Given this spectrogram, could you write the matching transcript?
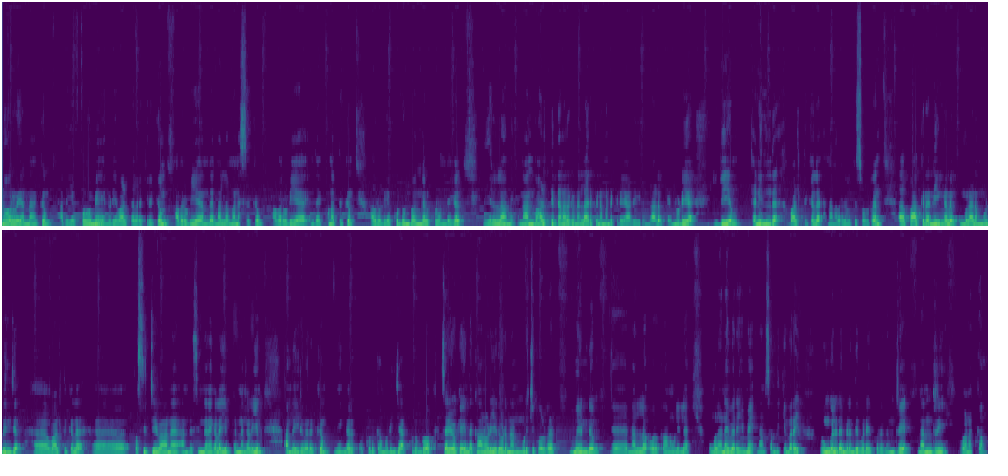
நோர்வே அண்ணாக்கும் அது எப்போவுமே என்னுடைய வாழ்த்து அவருக்கு இருக்கும். அவருடைய அந்த நல்ல மனசுக்கும் அவருடைய இந்த குணத்துக்கும் அவருடைய குடும்பங்கள் குழந்தைகள் எல்லாமே நான் வாழ்த்தித்தான் அவர்கள் நல்லா இருப்பினம் என்று கிடையாது. இருந்தாலும் என்னுடைய இதயம் கனிந்த வாழ்த்துக்களை நான் அவர்களுக்கு சொல்கிறேன் பார்க்குற நீங்களும் உங்களால் முடிஞ்ச வாழ்த்துக்களை பாசிட்டிவான அந்த சிந்தனைகளையும் எண்ணங்களையும் அந்த இருவருக்கும் நீங்கள் கொடுக்க முடிஞ்சால் கொடுங்கோ. சரி ஓகே இந்த காணொளி இதோடு நான் முடிச்சு கொள்கிறேன் மீண்டும் நல்ல ஒரு காணொளியில் உங்கள் அனைவரையுமே நான் சந்திக்கும் வரை உங்களிடமிருந்து விடைபெறுகின்றேன். நன்றி வணக்கம்.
